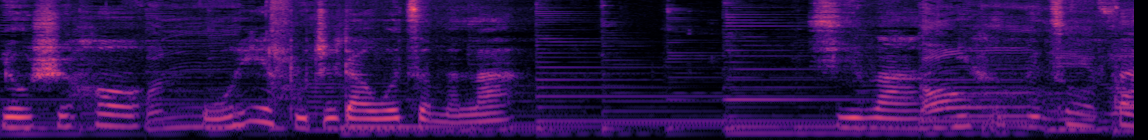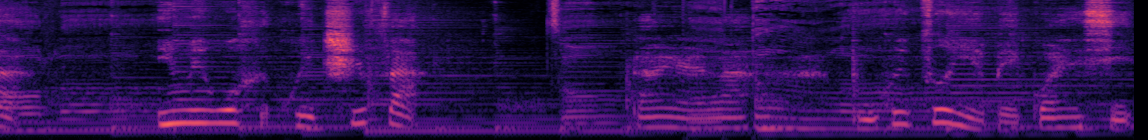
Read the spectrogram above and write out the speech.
有时候我也不知道我怎么了。希望你很会做饭，因为我很会吃饭。当然啦，不会做也没关系，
